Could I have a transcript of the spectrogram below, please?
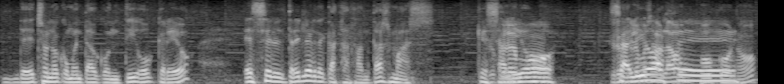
de hecho no he comentado contigo, creo, es el tráiler de Cazafantasmas, que Creo que salió, hemos- Creo salió que lo hemos hablado hace- un poco, ¿no?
